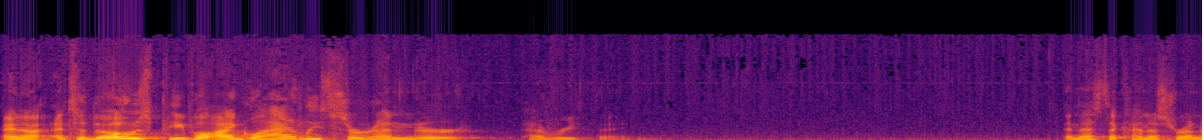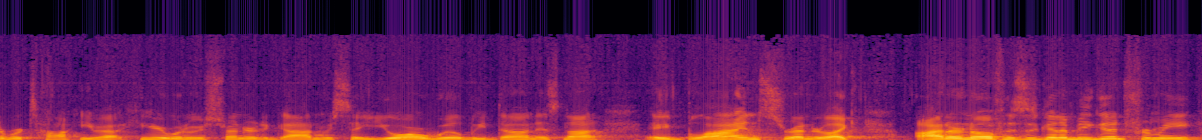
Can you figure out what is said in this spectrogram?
And, uh, to those people, I gladly surrender everything. And that's the kind of surrender we're talking about here when we surrender to God and we say, Your will be done. It's not a blind surrender like, I don't know if this is going to be good for me.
